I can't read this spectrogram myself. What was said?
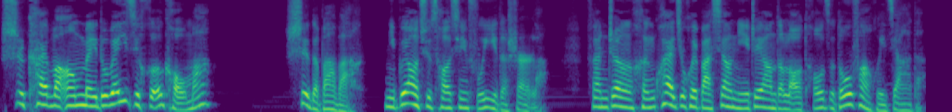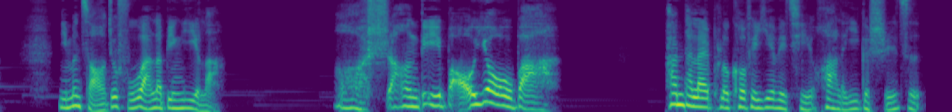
是开往美杜维基河口吗？是的，爸爸，你不要去操心服役的事儿了。反正很快就会把像你这样的老头子都放回家的。你们早就服完了兵役了。哦，上帝保佑吧！潘特莱普洛科菲耶维奇画了一个十字，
